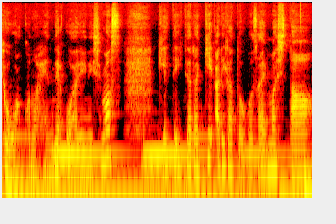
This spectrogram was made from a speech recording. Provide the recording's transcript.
今日はこの辺で終わりにします。聞いていただきありがとうございました。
